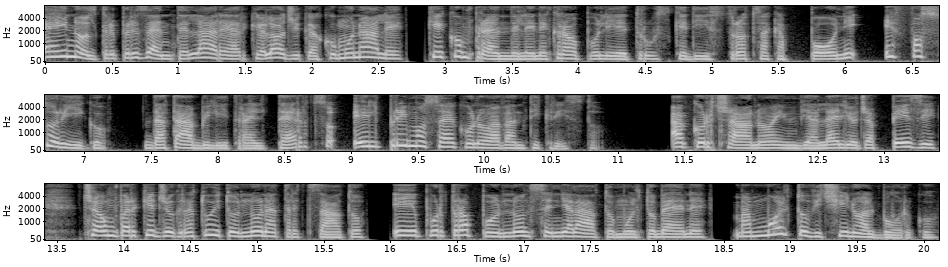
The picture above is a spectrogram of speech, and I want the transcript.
è inoltre presente l'area archeologica comunale che comprende le necropoli etrusche di Strozzacapponi e Fossorigo, databili tra il III e il I secolo a.C. A Corciano, in via Lelio Giappesi, c'è un parcheggio gratuito non attrezzato e purtroppo non segnalato molto bene, ma molto vicino al borgo.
